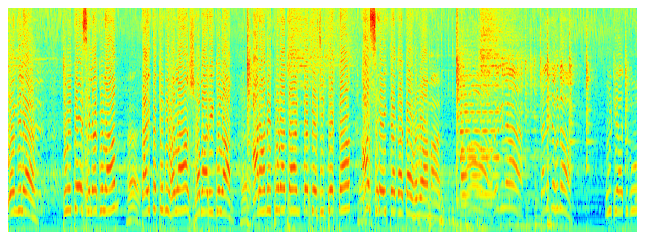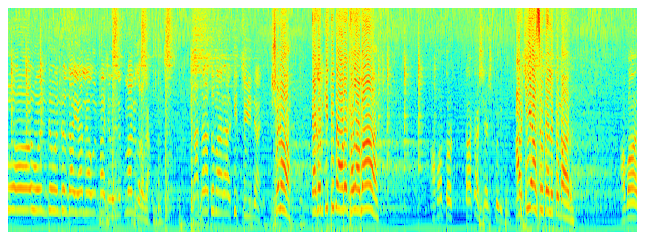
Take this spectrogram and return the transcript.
রঙ্গিলা তুমি পেয়েছিলে গোলাম হ্যাঁ। তাই তো তুমি হলা সবারই গোলাম। হ্যাঁ। আর আমি পুরাতন পেয়েছি টেক্কা আজ এই টাকাটা হলো আমার। রঙিলা তাহলে দেখো না উঠে দিব ওইন্দে ওইন্দে যাই না ওই মাসে করে গুলামি করো গা। তাছাড়া তোমার আর কিচ্ছুই নাই। শোনো এখন কি তুমি আরও খেলাবা? আমার তো টাকা শেষ করে আর কি আছে তাহলে তোমার? আমার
